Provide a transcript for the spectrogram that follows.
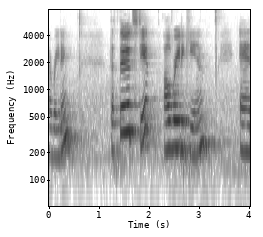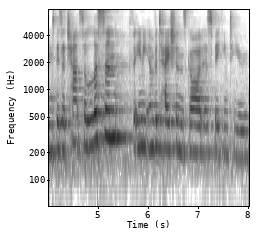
a reading. The third step, I'll read again, and there's a chance to listen for any invitations God is speaking to you.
